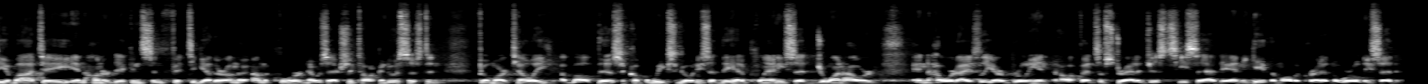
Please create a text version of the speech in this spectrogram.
Diabate and Hunter Dickinson fit together on the on the court. And I was actually talking to assistant Phil Martelli about this a couple weeks ago, and he said they had a plan. He said Juwan Howard and Howard Eisley are brilliant offensive strategists. He said, and he gave them all the credit in the world. He said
